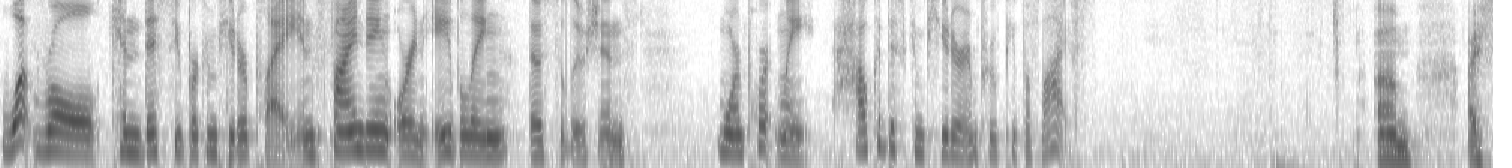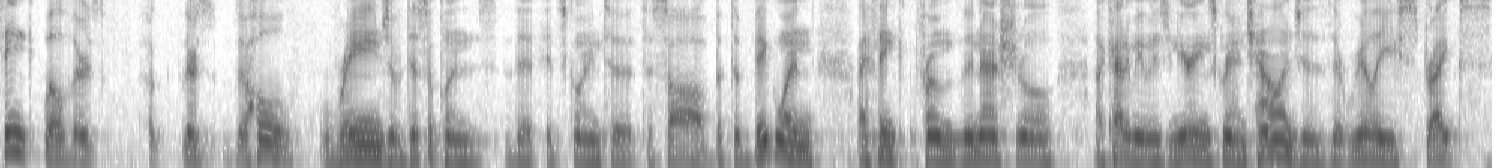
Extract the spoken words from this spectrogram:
What role can this supercomputer play in finding or enabling those solutions? More importantly, how could this computer improve people's lives? Um, I think, well, there's, a, there's the whole range of disciplines that it's going to, to solve. But the big one, I think, from the National Academy of Engineering's grand challenges that really strikes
